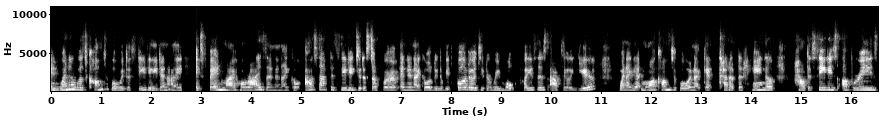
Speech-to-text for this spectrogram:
And when I was comfortable with the city, then I expand my horizon and I go outside the city to the suburb and then I go a little bit further to the remote places after a year when I get more comfortable and I get kind of the hang of how the cities operates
